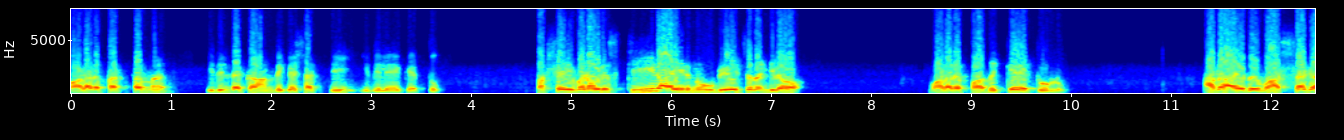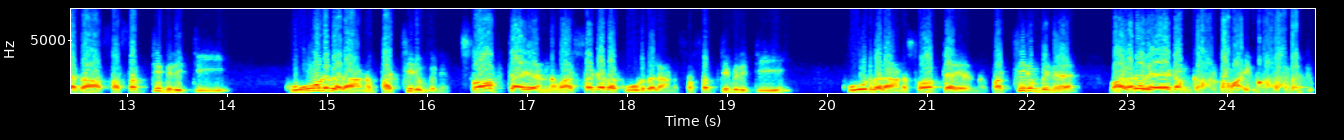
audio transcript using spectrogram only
വളരെ പെട്ടെന്ന് ഇതിന്റെ കാന്തിക ശക്തി ഇതിലേക്ക് എത്തും. പക്ഷെ ഇവിടെ ഒരു സ്റ്റീലായിരുന്നു ഉപയോഗിച്ചതെങ്കിലോ വളരെ പതുക്കെ എത്തുള്ളൂ. അതായത് വശകത സസെപ്റ്റിബിലിറ്റി കൂടുതലാണ് പച്ചിരുമ്പിന്. സോഫ്റ്റ് അയണിന് വശകത കൂടുതലാണ്. സസെപ്റ്റിബിലിറ്റി കൂടുതലാണ് സോഫ്റ്റ് അയണിന് പച്ചിരുമ്പിന് വളരെ വേഗം കാരണമായി മാറാൻ പറ്റും.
